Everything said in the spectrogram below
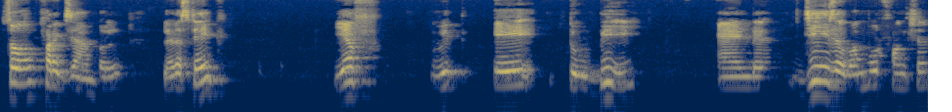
So, for example, let us take f with a to b and g is a one more function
